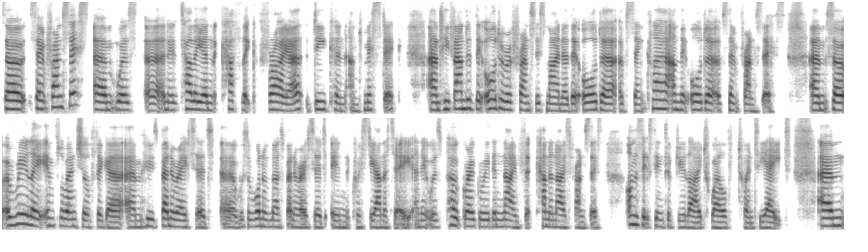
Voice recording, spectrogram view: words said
So St. Francis um, was uh, an Italian Catholic friar, deacon and mystic, and he founded the Order of Friars Minor, the Order of St. Clare and the Order of St. Francis. Um, so a really influential figure um, who's venerated, uh, was one of the most venerated in Christianity, and it was Pope Gregory IX that canonized Francis on the 16th of July, 1228. Um,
